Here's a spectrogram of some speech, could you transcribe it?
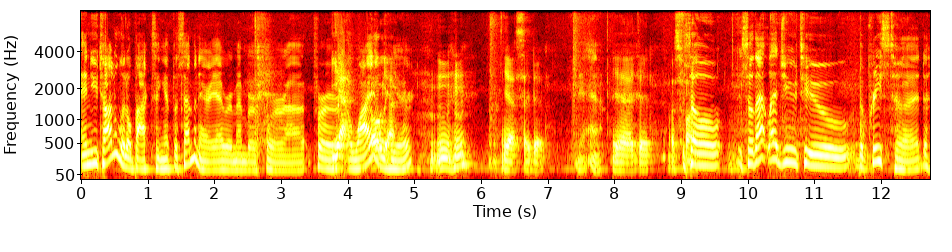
And you taught a little boxing at the seminary, I remember for uh, for Yeah. a while Oh, yeah. here. Yes, I did. Yeah. Yeah, I did. Was fun. So so that led you to the priesthood,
